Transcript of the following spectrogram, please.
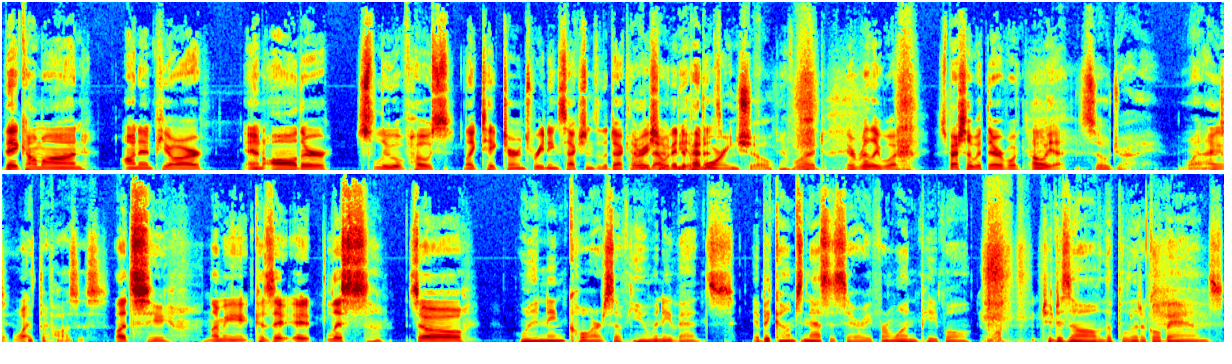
they come on on NPR and all their slew of hosts like take turns reading sections of the God, Declaration that of would be a Independence. boring show. It would. It really would, especially with their voice. Oh yeah. So dry. Why- what- with the pauses. let's see. Let me, because it, it lists. So, when in course of human events, it becomes necessary for one people to dissolve the political bands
